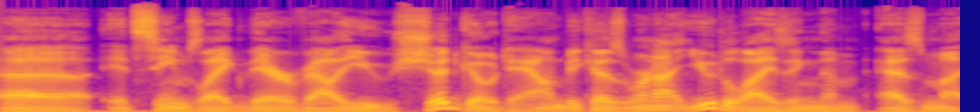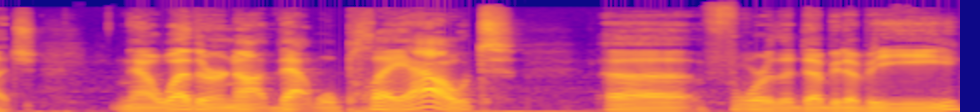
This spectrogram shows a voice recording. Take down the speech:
uh, it seems like their value should go down because we're not utilizing them as much. Now, whether or not that will play out uh, for the WWE,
